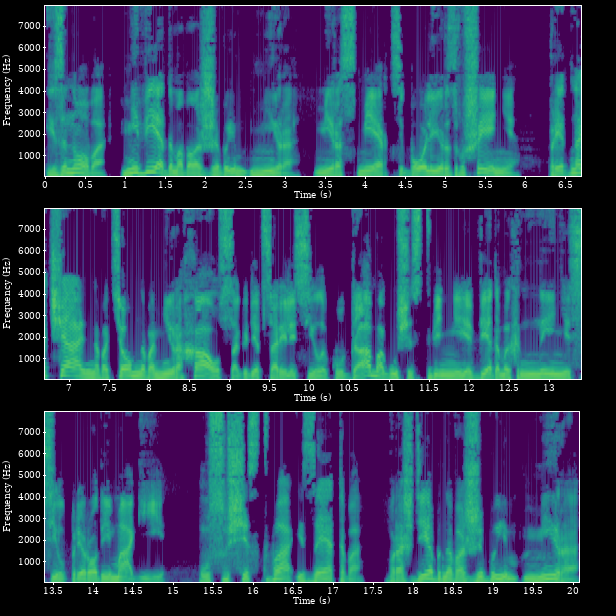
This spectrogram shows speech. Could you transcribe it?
из иного, неведомого живым мира, мира смерти, боли и разрушения, предначального темного мира хаоса, где царили силы куда могущественнее ведомых ныне сил природы и магии. У существа из этого, враждебного живым мира,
